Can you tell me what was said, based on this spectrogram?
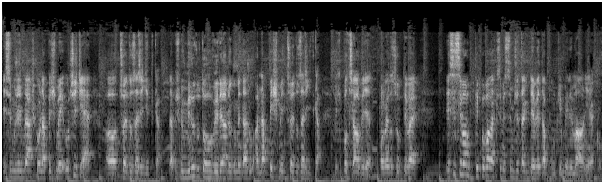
Jestli můžeš, bráško, napiš mi určitě, uh, co je to za řídítka. Napiš mi minutu toho videa do komentářů a napiš mi, co je to za řídítka. To bych potřeboval vidět. Podle mě to jsou ty Jestli si mám typovat, tak si myslím, že tak 9,5 minimálně jako.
